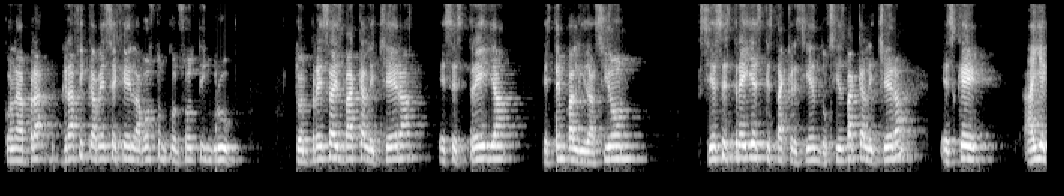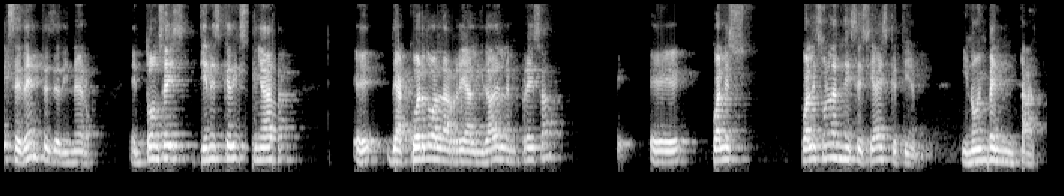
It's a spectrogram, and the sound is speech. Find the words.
con la gráfica BCG, la Boston Consulting Group, tu empresa es vaca lechera, es estrella, está en validación. Si es estrella es que está creciendo, si es vaca lechera es que hay excedentes de dinero. Entonces, tienes que diseñar eh, de acuerdo a la realidad de la empresa eh, cuáles, cuáles son las necesidades que tiene y no inventar.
